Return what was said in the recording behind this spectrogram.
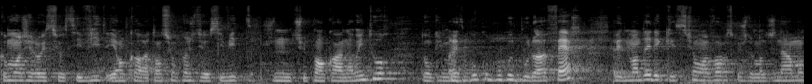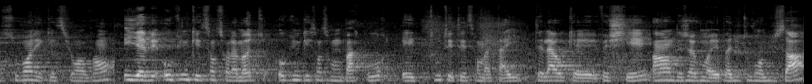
comment j'ai réussi aussi vite. Et encore, attention, quand je dis aussi vite, je ne suis pas encore à Naomi Tour, donc il me reste beaucoup, beaucoup de boulot à faire. J'avais demandé les questions avant parce que je demande généralement souvent les questions avant. Et il n'y avait aucune question sur la mode, aucune question sur mon parcours et tout était sur ma taille. J'étais là, ok, fait chier. Un, déjà, vous m'avez pas du tout vendu ça.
